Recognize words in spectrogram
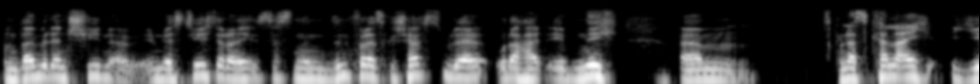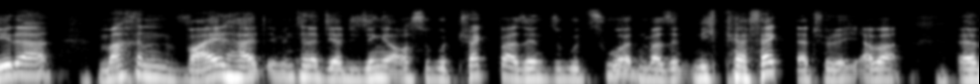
und dann wird entschieden, äh, investiere ich da oder nicht, ist das ein sinnvolles Geschäftsmodell oder halt eben nicht. Ähm, und das kann eigentlich jeder machen, weil halt im Internet ja die Dinge auch so gut trackbar sind, so gut zuordnenbar sind. Nicht perfekt natürlich, aber äh,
